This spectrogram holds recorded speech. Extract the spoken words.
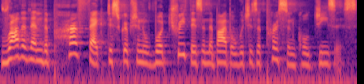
rather than the perfect description of what truth is in the Bible, which is a person called Jesus.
